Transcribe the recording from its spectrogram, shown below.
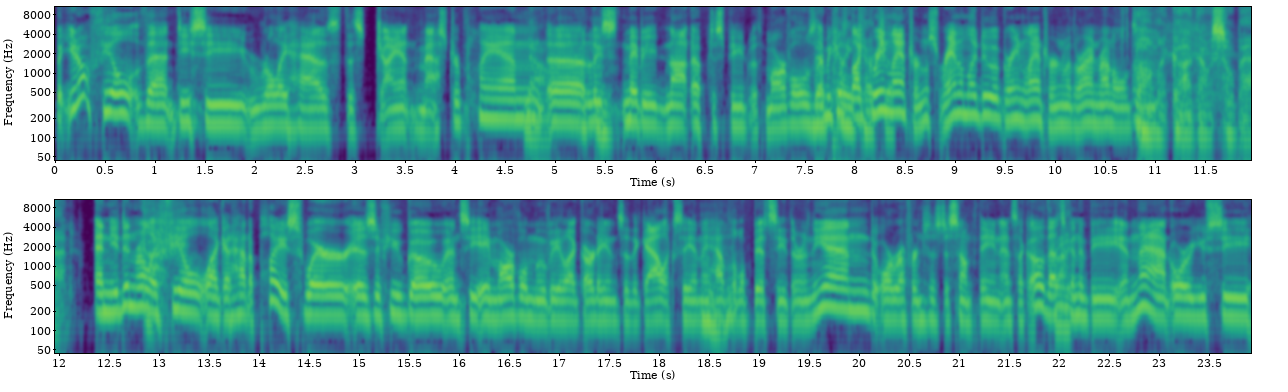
But you don't feel that DC really has this giant master plan, No. uh, at least maybe not up to speed with Marvel's. They're because playing like Green catch-up. Lantern, randomly do a Green Lantern with Ryan Reynolds. Oh and- my God, that was so bad. and you didn't really feel like it had a place. Whereas if you go and see a Marvel movie like Guardians of the Galaxy and they have Mm-hmm. little bits either in the end or references to something, and it's like, oh, that's Right. going to be in that. Or you see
